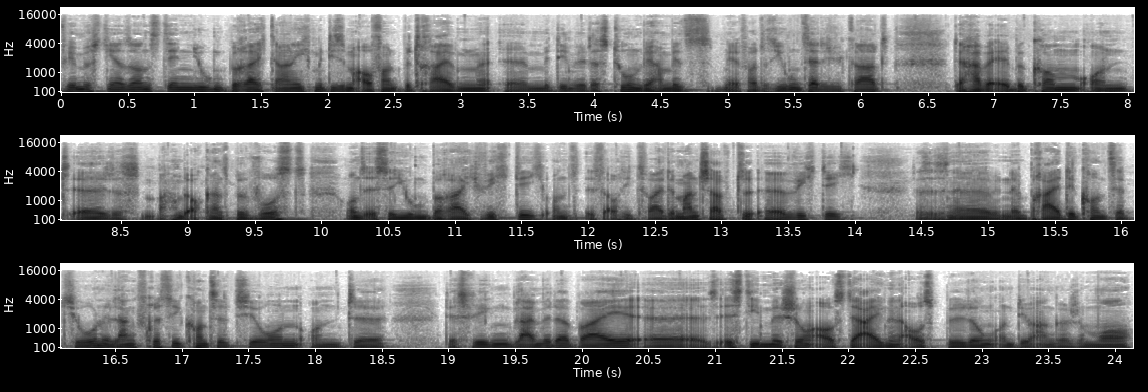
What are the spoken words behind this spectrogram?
wir müssten ja sonst den Jugendbereich gar nicht mit diesem Aufwand betreiben, äh, mit dem wir das tun. Wir haben jetzt mehrfach das Jugendzertifikat der HBL bekommen und äh, das machen wir auch ganz bewusst. Uns ist der Jugendbereich wichtig, uns ist auch die zweite Mannschaft äh, wichtig. Das ist eine, eine breite Konzeption, eine langfristige Konzeption und äh, deswegen bleiben wir dabei. Äh, es ist die Mischung aus der eigenen Ausbildung und dem Engagement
